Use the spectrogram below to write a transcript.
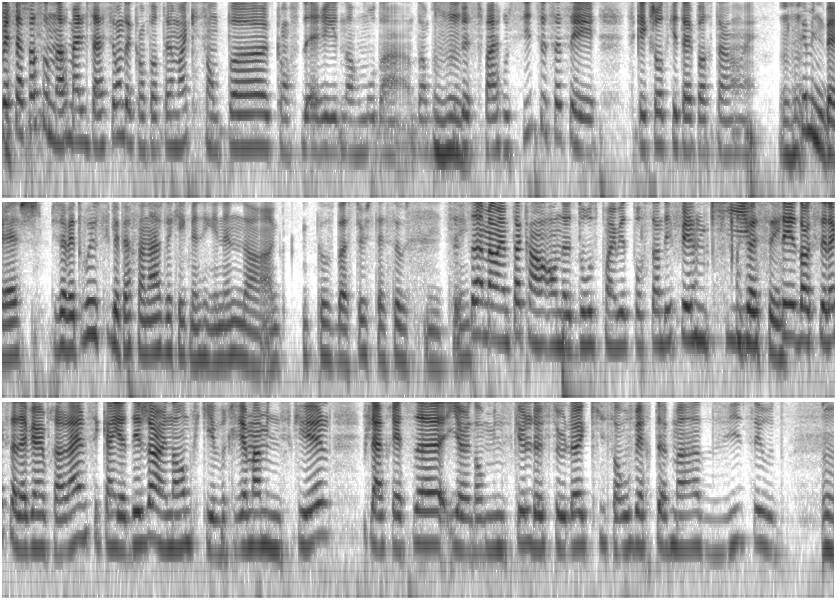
Mais ça passe aux normalisations de comportements qui sont pas considérés normaux dans, dans beaucoup Mhm. de sphères aussi. Tu sais, ça, c'est c'est quelque chose qui est important. ouais. Mhm. C'est comme une brèche. Puis j'avais trouvé aussi que le personnage de Kate McKinnon dans Ghostbusters, c'était ça aussi. tu sais. C'est ça, mais en même temps, quand on a 12,8 des films qui. Je sais. tu Donc, c'est là que ça devient un problème. C'est quand il y a déjà un nombre qui est vraiment minuscule. Puis après ça, il y a un nombre minuscule de ceux-là qui sont ouvertement dits. tu sais, ou- Mm.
